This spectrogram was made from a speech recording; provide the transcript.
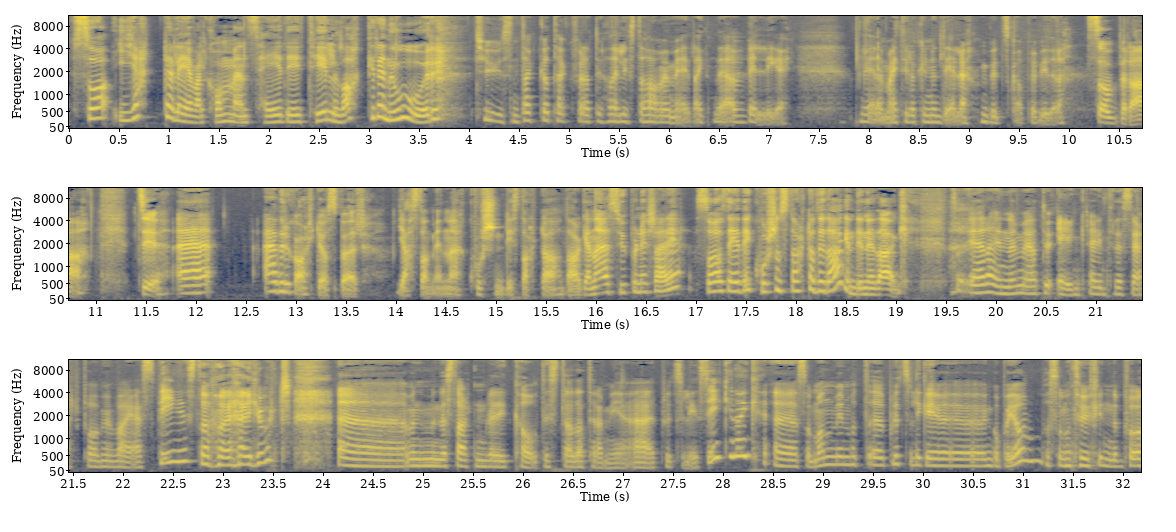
Så hjertelig velkommen, Seidi, til vakre nord. Tusen takk, og takk for at du hadde lyst til å ha med meg i dag. Det er veldig gøy. Gleder meg til å kunne dele budskapet videre. Så bra. Du, eh, jeg bruker alltid å spørre gjestene mine hvordan de starta dagen. Jeg er supernysgjerrig, så sier de hvordan starta du dagen din i dag? Så jeg regner med at du egentlig er interessert på hva jeg har spist og hva jeg har gjort. Eh, men, men det starten ble litt kaotisk da dattera mi er plutselig syk i dag. Eh, så mannen min måtte plutselig ikke eh, gå på jobb, og så måtte vi finne på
